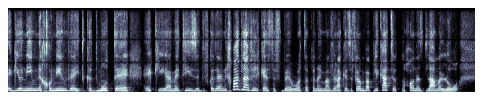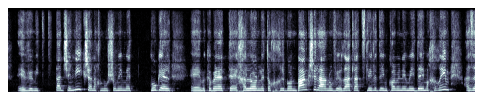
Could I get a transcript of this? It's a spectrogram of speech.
הגיוניים, נכונים והתקדמות, אה, כי האמת היא, זה דווקא די נחמד להעביר כסף בוואטסאפ, אני מעבירה כסף היום באפליקציות, נכון? אז למה לא? ומצד שני, כשאנחנו שומעים את גוגל אה, מקבלת אה, חלון לתוך החשבון בנק שלנו ויודעת להצליב את זה עם כל מיני מידעים אחרים, אז,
